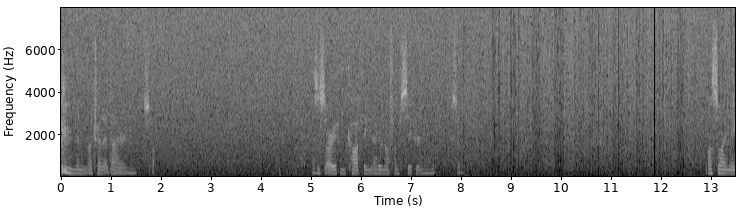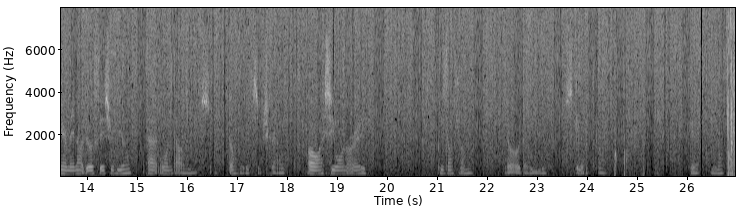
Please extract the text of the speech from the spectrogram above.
and I'm not trying to die right now. So. Also, sorry if I'm coughing. I don't know if I'm sick or not. So. Also, I may or may not do a face reveal at 1000, so don't forget to subscribe. Oh, I see one already. Please don't kill me. Yo, W, Skeleton. Okay, nothing.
